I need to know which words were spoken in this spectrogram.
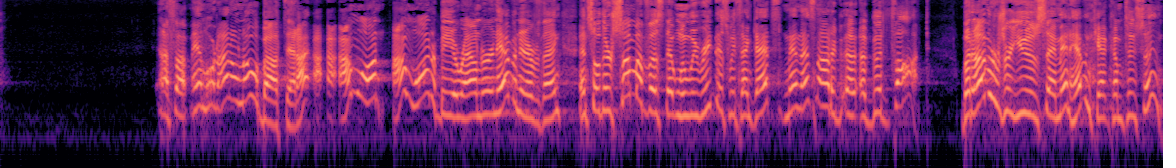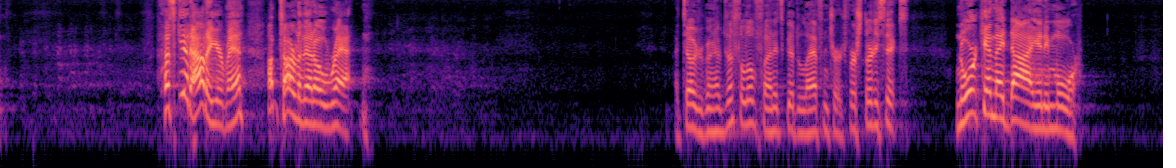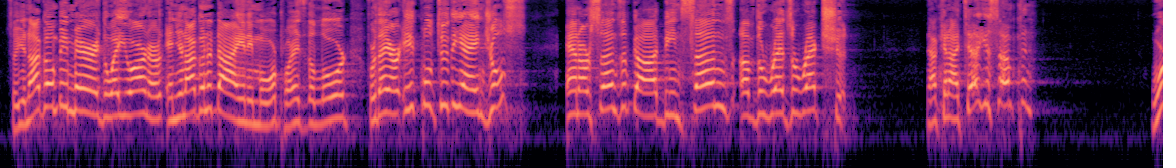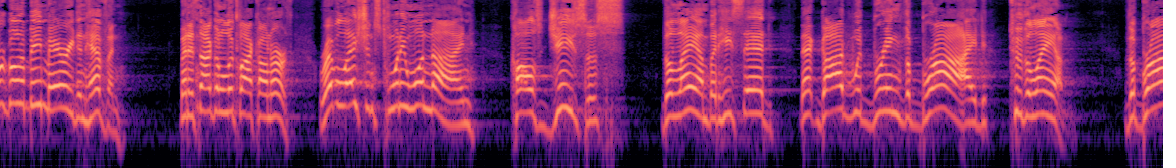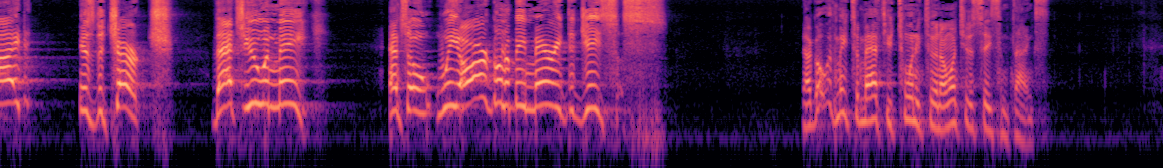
And I thought, man, Lord, I don't know about that. I, I, I, want, I want to be around her in heaven and everything. And so there's some of us that when we read this, we think that's, man, that's not a, a good thought. But others are used to say, man, heaven can't come too soon. Let's get out of here, man. I'm tired of that old rat. I tell you, you're going to have just a little fun. It's good to laugh in church. Verse 36. Nor can they die anymore. So you're not going to be married the way you are on earth, and you're not going to die anymore. Praise the Lord. For they are equal to the angels and are sons of God, being sons of the resurrection. Now, can I tell you something? We're going to be married in heaven, but it's not going to look like on earth. Revelations 21 9 calls Jesus the Lamb, but he said that God would bring the bride to the Lamb. The bride is the church. That's you and me. And so we are going to be married to Jesus. Now go with me to Matthew 22 and I want you to see some things.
